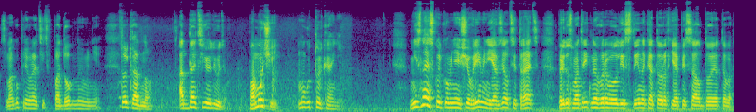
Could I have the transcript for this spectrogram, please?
Смогу превратить в подобную мне. Только одно – отдать ее людям. Помочь ей могут только они. Не зная, сколько у меня еще времени, я взял тетрадь, предусмотрительно вырвал листы, на которых я писал до этого,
